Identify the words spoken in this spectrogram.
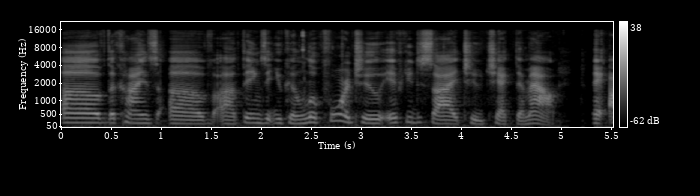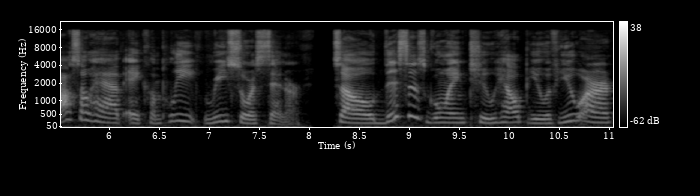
of the kinds of uh, things that you can look forward to if you decide to check them out. They also have a complete resource center. So this is going to help you if you are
